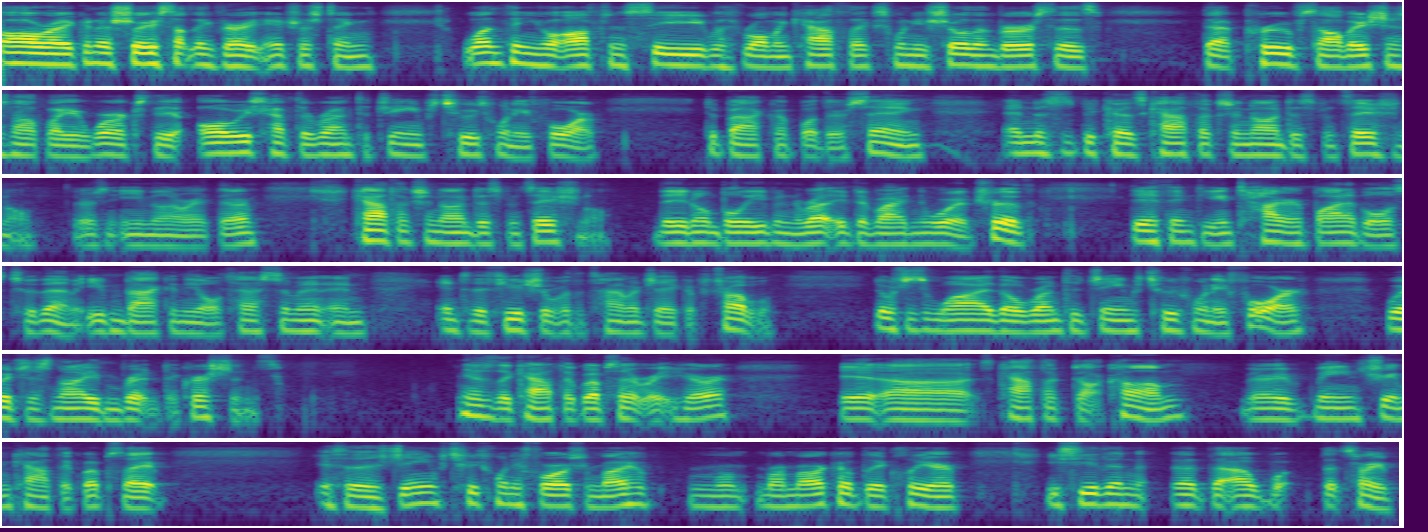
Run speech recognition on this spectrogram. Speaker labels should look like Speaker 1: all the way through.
Speaker 1: Alright, I'm going to show you something very interesting. One thing you'll often see with Roman Catholics when you show them verses that prove salvation is not by your works, they always have to run to James 2.24 to back up what they're saying. And this is because Catholics are non-dispensational. There's an email right there. Catholics are non-dispensational. They don't believe in rightly dividing the word of truth. They think the entire Bible is to them, even back in the Old Testament and into the future with the time of Jacob's trouble. Which is why they'll run to James 2.24, which is not even written to Christians. Here's the Catholic website right here. It, uh, it's Catholic.com, very mainstream Catholic website. It says James 2:24 is remar- remarkably clear. You see then that the uh, that sorry,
